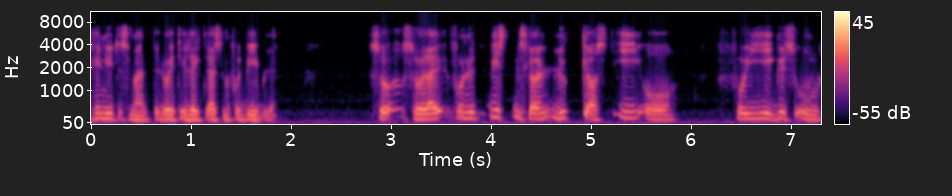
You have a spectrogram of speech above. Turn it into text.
har Nytestamentet, i tillegg til de som har fått Bibelen. Så, så de, hvis vi skal lykkes i å få gi Guds ord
